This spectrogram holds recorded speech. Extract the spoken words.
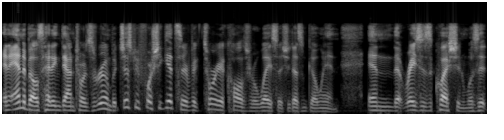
and Annabelle's heading down towards the room, but just before she gets there, Victoria calls her away so she doesn't go in. And that raises a question was it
